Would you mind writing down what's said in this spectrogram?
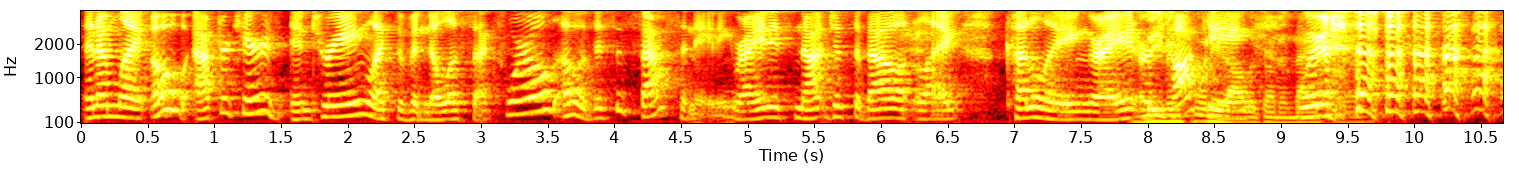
And I'm like, oh, aftercare is entering like the vanilla sex world. Oh, this is fascinating, right? It's not just about like cuddling, right, or Leaving talking. $20 on a.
